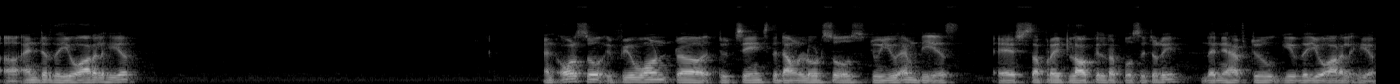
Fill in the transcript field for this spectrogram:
uh, enter the URL here and also if you want uh, to change the download source to UMDS a separate local repository then you have to give the URL here.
